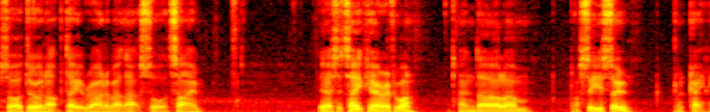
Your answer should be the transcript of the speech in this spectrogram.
So I'll do an update around about that sort of time. Yeah, so take care everyone, and I'll um I'll see you soon. Okay.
